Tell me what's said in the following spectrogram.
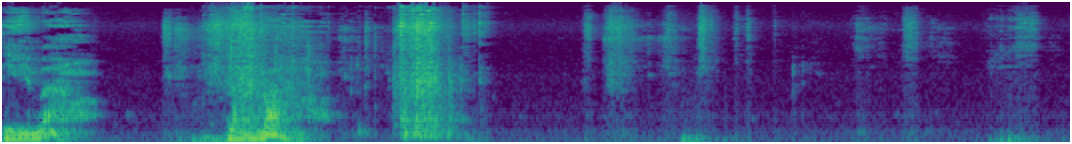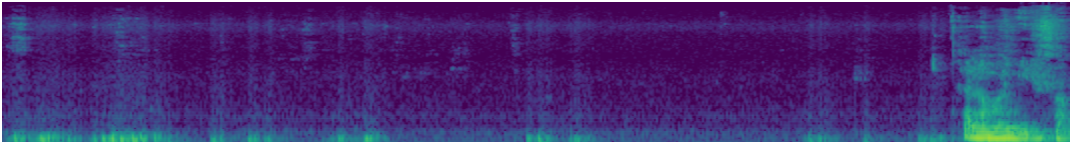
ดีบ้างเสียบ้าง ถ้าเราไม่มีประสบ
